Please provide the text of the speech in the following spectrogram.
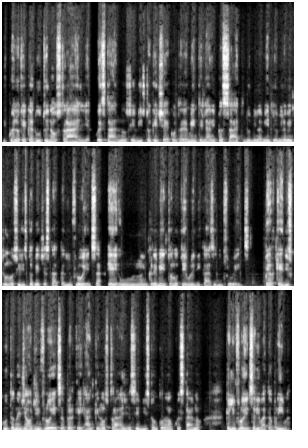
di quello che è accaduto in Australia quest'anno si è visto che c'è, contrariamente agli anni passati, 2020-2021, si è visto che c'è stata l'influenza e un incremento notevole di casi di influenza. Perché discuterne già oggi influenza? Perché anche in Australia si è visto ancora quest'anno che l'influenza è arrivata prima,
